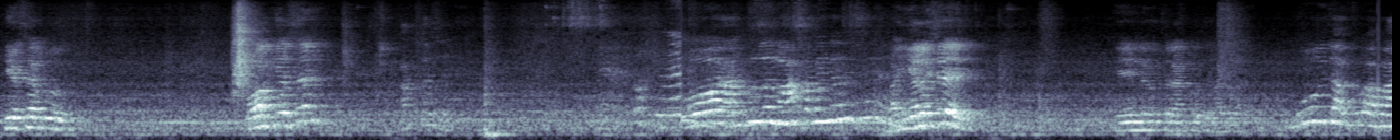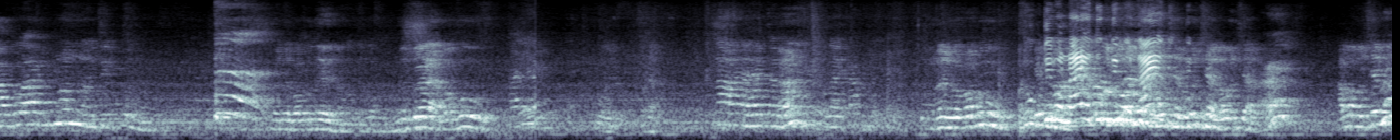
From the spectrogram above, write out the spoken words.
কি আছে আপু? ও কি আছে? ভাইয়া লইছে? এই লোক তো রাখ করতে পারবে ওই যে বাবু দে না নুদা বাবু। ওই তোমরা বাবু দুধ দিব নাই, দুধ দিব নাই, দুধ দিব। উচ্চাল উচ্চাল হ্যাঁ? হালা উচ্চাল না?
